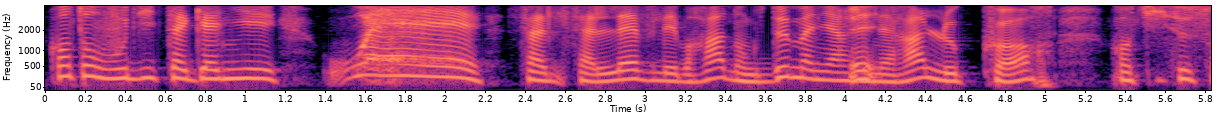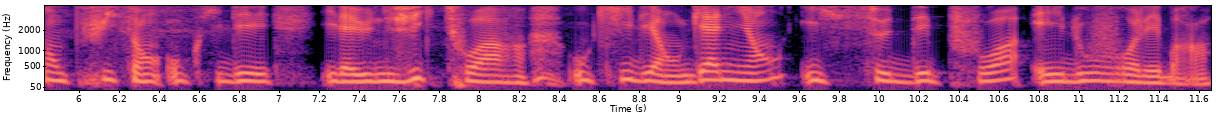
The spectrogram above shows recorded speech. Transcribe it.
Quand on vous dit t'as gagné, ouais, ça, ça lève les bras. Donc de manière générale, le corps, quand il se sent puissant ou qu'il est, il a une victoire ou qu'il est en gagnant, il se déploie et il ouvre les bras.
